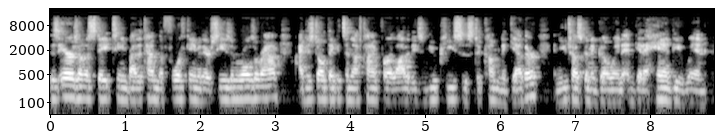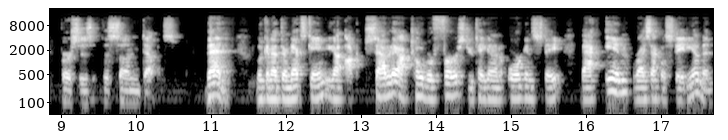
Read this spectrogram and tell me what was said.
this Arizona State team, by the time the fourth game of their season rolls around, I just don't think it's enough time for a lot of these new pieces to come together. And Utah's going to go in and get a handy win versus the Sun Devils. Then Looking at their next game, you got Saturday, October 1st. You're taking on Oregon State back in Rice Eccles Stadium. And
